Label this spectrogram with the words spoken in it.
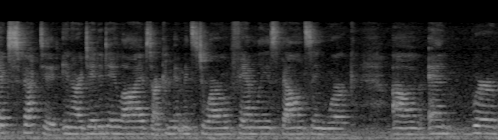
expected in our day-to-day -day lives, our commitments to our own families, balancing work, um, and we're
